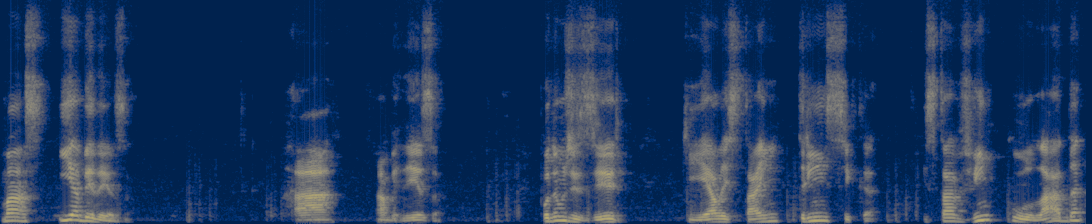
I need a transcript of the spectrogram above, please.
Mas e a beleza? Ah, a beleza, podemos dizer que ela está intrínseca, está vinculada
